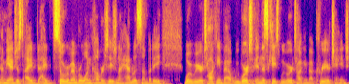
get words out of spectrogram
I mean, I just I I so remember one conversation I had with somebody where we were talking about we were in this case we were talking about career change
